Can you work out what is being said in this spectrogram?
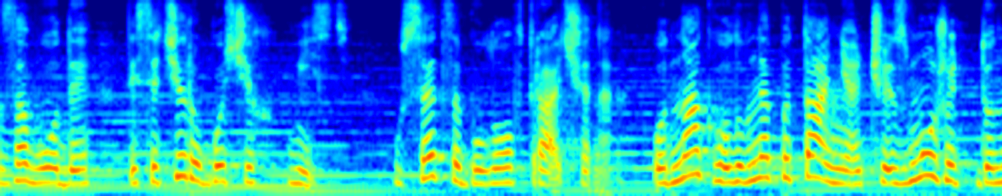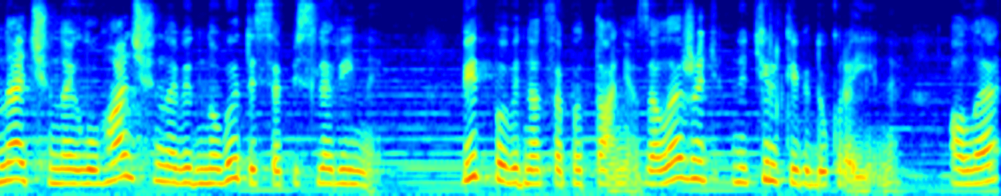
заводи, тисячі робочих місць. Усе це було втрачене. Однак головне питання: чи зможуть Донеччина і Луганщина відновитися після війни? Відповідь на це питання залежить не тільки від України, але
